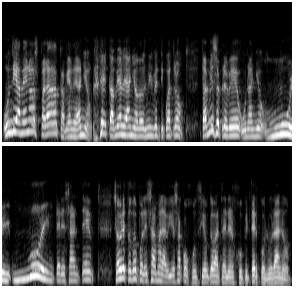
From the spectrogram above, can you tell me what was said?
Un día menos para cambiar de año. cambiar de año 2024. También se prevé un año muy, muy interesante, sobre todo por esa maravillosa conjunción que va a tener Júpiter con Urano.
